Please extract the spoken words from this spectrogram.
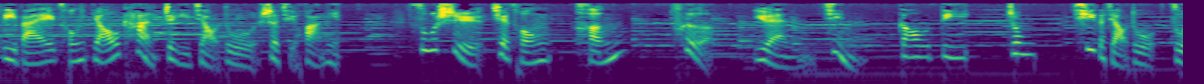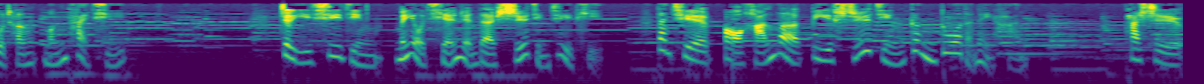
李白从遥看这一角度摄取画面，苏轼却从横、侧、远、近。高低中七个角度组成蒙太奇，这一虚景没有前人的实景具体，但却饱含了比实景更多的内涵。它是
